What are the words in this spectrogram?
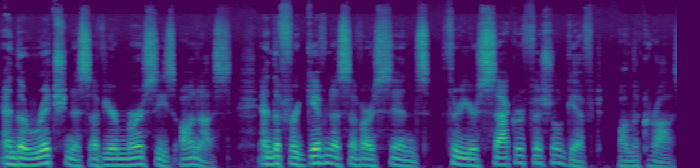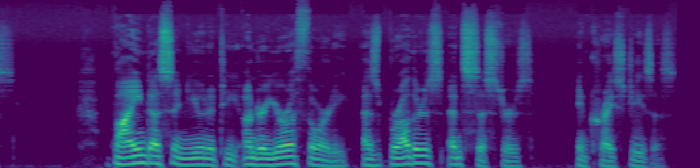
and the richness of your mercies on us and the forgiveness of our sins through your sacrificial gift on the cross. Bind us in unity under your authority as brothers and sisters in Christ Jesus.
